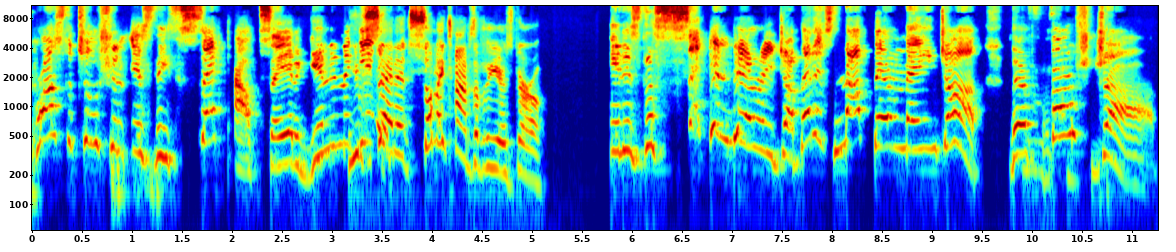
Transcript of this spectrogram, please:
prostitution is the sect. I'll say it again and again. You've said it so many times over the years, girl. It is the secondary job. That is not their main job. Their first job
